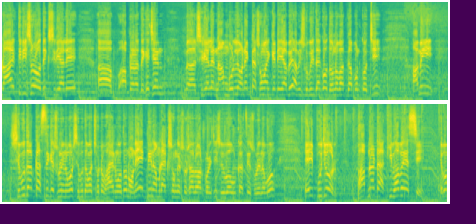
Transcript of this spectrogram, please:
প্রায় তিরিশেরও অধিক সিরিয়ালে আপনারা দেখেছেন। সিরিয়ালের নাম বললে অনেকটা সময় কেটে যাবে। আমি সুবীরদাকেও ধন্যবাদ জ্ঞাপন করছি। আমি শিবুদার কাছ থেকে শুনে নেব। শিবুদা আমার ছোট ভাইয়ের মতন। অনেক দিন আমরা একসঙ্গে সোশ্যাল ওয়ার্ক করেছি। শিববাবুর কাছ থেকে শুনে নেব। এই পুজোর ভাবনাটা কীভাবে এসছে? এবং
